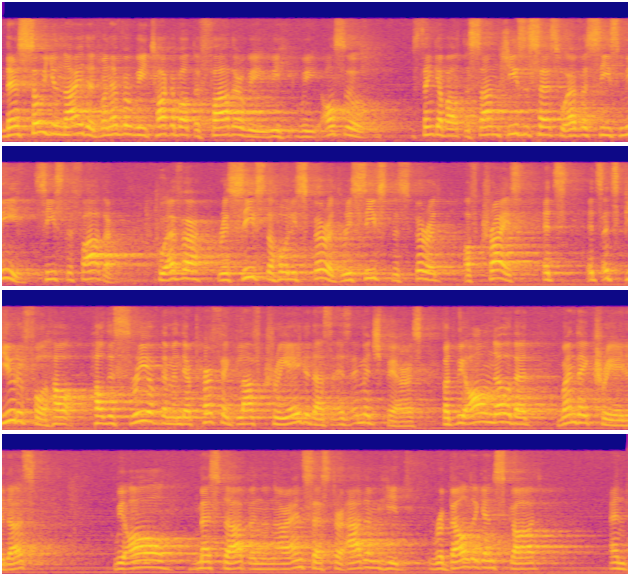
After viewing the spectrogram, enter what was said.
They're so united. Whenever we talk about the Father, we, we, we also think about the Son. Jesus says, Whoever sees me sees the Father. Whoever receives the Holy Spirit receives the Spirit of Christ. It's, it's, it's beautiful how, how the three of them in their perfect love created us as image bearers. But we all know that when they created us, we all messed up, and then our ancestor Adam, he rebelled against God, and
